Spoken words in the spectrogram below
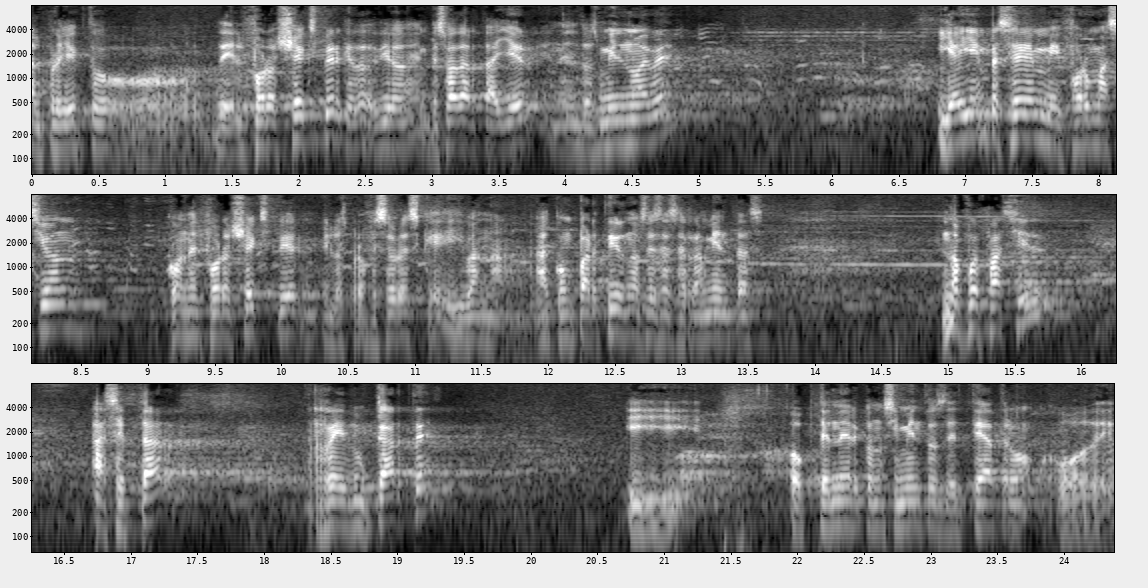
al proyecto del Foro Shakespeare, que empezó a dar taller en el 2009. Y ahí empecé mi formación con el Foro Shakespeare y los profesores que iban a, a compartirnos esas herramientas. No fue fácil aceptar, reeducarte y obtener conocimientos del teatro o de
